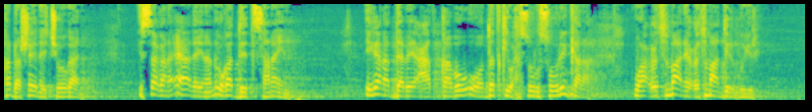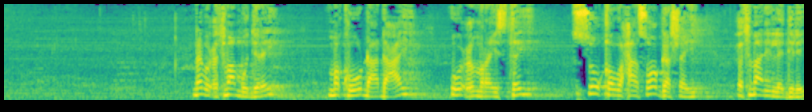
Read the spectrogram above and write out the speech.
ka dhashayna joogaan. Isagana aadaynan uga didsanayn igana dabeecad qabow oo dadkii wax suulsuulin kara waa cumaan ee cumaan dir buu yidhi. Nabigu cumaan buu dhaadhacay uu cumraystay suuqa waxaa soo gashay cumaan in la dilay.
